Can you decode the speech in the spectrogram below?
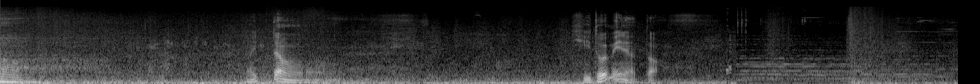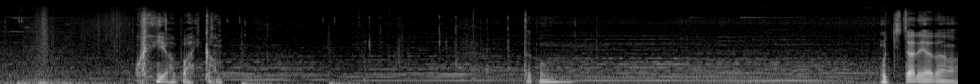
はあ。参ったもんひどい目にあった。これやばいかも。たくん落ちたらやだな。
